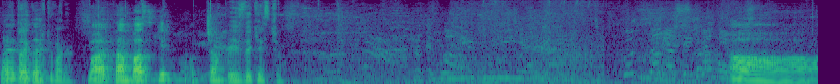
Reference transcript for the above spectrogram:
Hayır hayır. Ulti bana. Var tamam bas gir. Atacağım. Base'de keseceğim. Aa.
